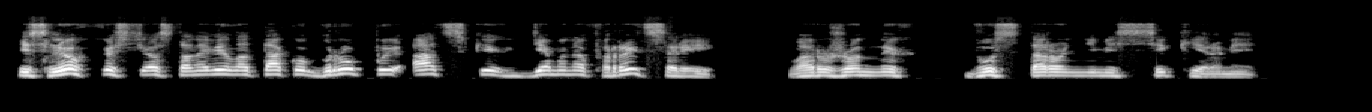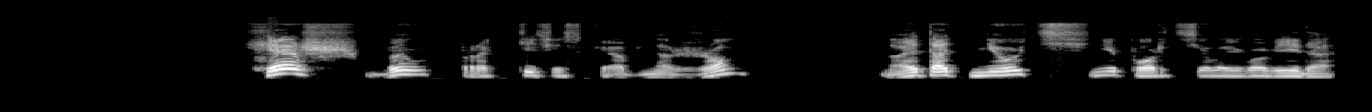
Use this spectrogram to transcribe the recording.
и с легкостью остановил атаку группы адских демонов-рыцарей, вооруженных двусторонними секирами. Хеш был практически обнажен, но это отнюдь не портило его вида.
